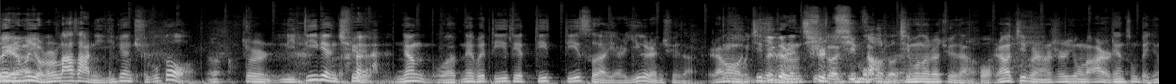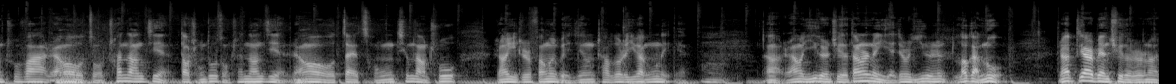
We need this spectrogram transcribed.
为什么有时候拉萨你一遍去不够？就是你第一遍去，你像我那回第一第第第一次也是一个人去的，然后基本一个人上骑车骑摩托车骑摩托车去的，然后基本上是用了二十天从北京出发，然后走川藏进到成都，走川藏进，然后再从青藏出，然后一直返回北京，差不多是一万公里。嗯，啊，然后一个人去的，当时呢也就是一个人老赶路。然后第二遍去的时候呢，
